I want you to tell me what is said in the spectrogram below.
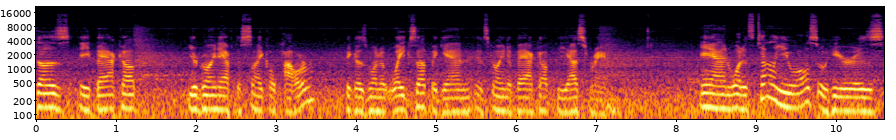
does a backup, you're going to have to cycle power because when it wakes up again, it's going to back up the SRAM. And what it's telling you also here is,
